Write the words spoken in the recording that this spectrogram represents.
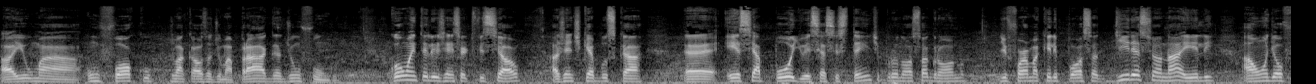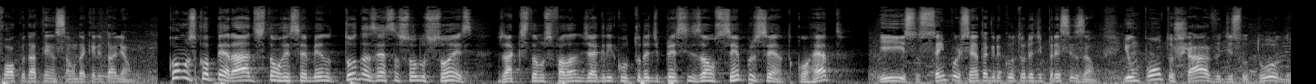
aí uma, um foco de uma causa de uma praga, de um fungo. Com a inteligência artificial, a gente quer buscar é, esse apoio, esse assistente para o nosso agrônomo, de forma que ele possa direcionar ele aonde é o foco da atenção daquele talhão. Como os cooperados estão recebendo todas essas soluções, já que estamos falando de agricultura de precisão 100%, correto? Isso, 100% agricultura de precisão. E um ponto-chave disso tudo,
